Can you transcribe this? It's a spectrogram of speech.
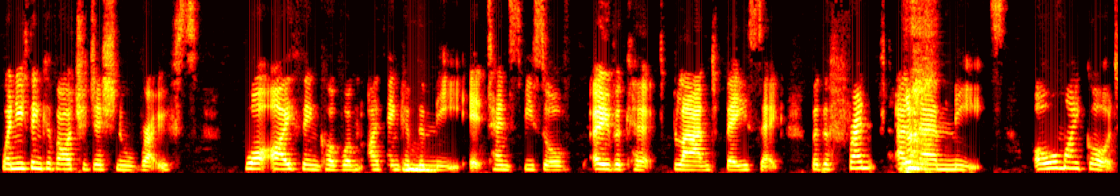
when you think of our traditional roasts, what I think of when I think of the Mm. meat, it tends to be sort of overcooked, bland, basic. But the French and their meats, oh my god.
